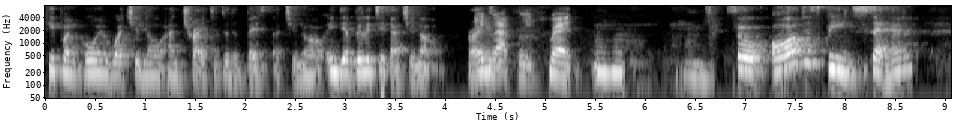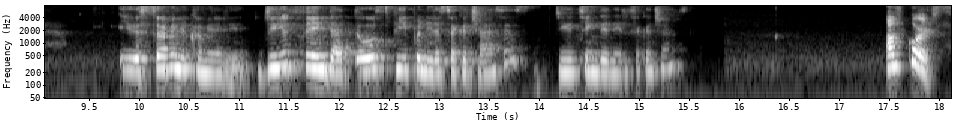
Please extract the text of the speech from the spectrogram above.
keep on going what you know and try to do the best that you know in the ability that you know right exactly right mm-hmm. Mm-hmm. so all this being said you're serving the community. Do you think that those people need a second chances? Do you think they need a second chance? Of course.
